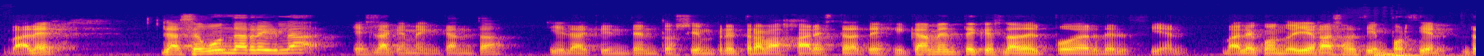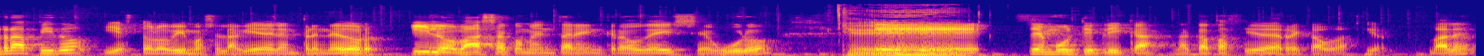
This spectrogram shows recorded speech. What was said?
¿vale? La segunda regla es la que me encanta y la que intento siempre trabajar estratégicamente, que es la del poder del 100, ¿vale? Cuando llegas al 100% rápido, y esto lo vimos en la guía del emprendedor y lo vas a comentar en CrowdAce seguro, eh, se multiplica la capacidad de recaudación, ¿vale?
